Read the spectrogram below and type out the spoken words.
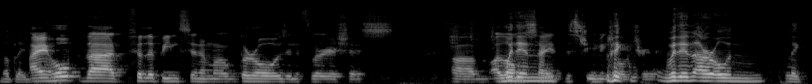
Well played. I hope that Philippine cinema grows and flourishes um, alongside the streaming like culture. within our own like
